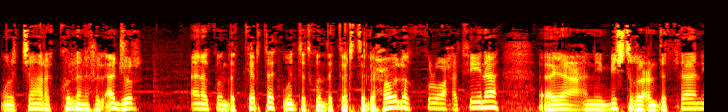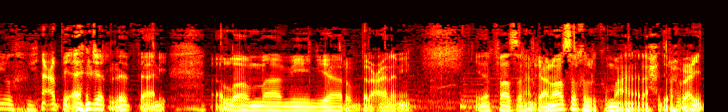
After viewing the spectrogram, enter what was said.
ونتشارك كلنا في الأجر؟ أنا أكون ذكرتك وأنت تكون ذكرت اللي حولك وكل واحد فينا آه، يعني بيشتغل عند الثاني ويعطي أجر للثاني. اللهم آمين يا رب العالمين. إذا فاصل نرجع نواصل. خليكم معنا لا احد يروح بعيد.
